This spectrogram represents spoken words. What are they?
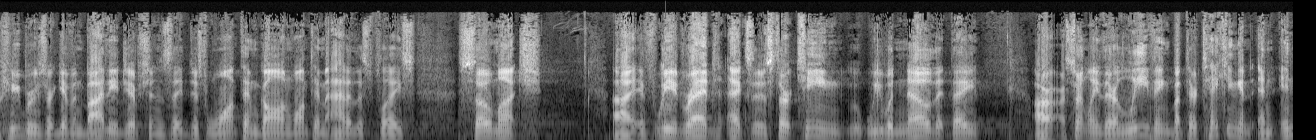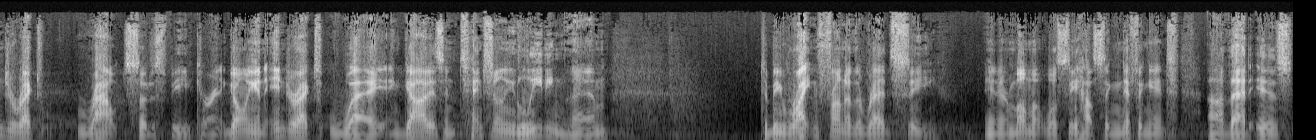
Hebrews are given by the Egyptians. They just want them gone, want them out of this place so much. Uh, if we had read Exodus 13, we would know that they are certainly they're leaving, but they're taking an, an indirect route, so to speak, or going an indirect way, and God is intentionally leading them to be right in front of the Red Sea. And in a moment, we'll see how significant uh, that is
